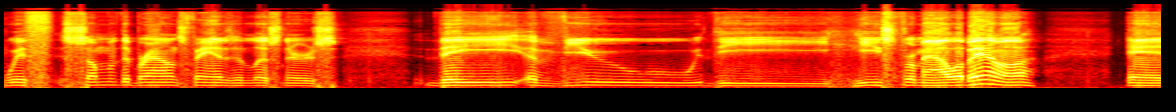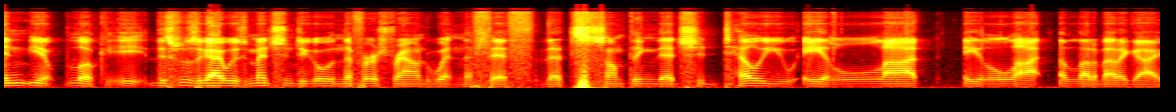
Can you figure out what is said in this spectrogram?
with some of the Browns fans and listeners, they view the he's from Alabama, and you know, look, i this was a guy who was mentioned to go in the first round, went in the fifth. That's something that should tell you a lot, a lot, a lot about a guy.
